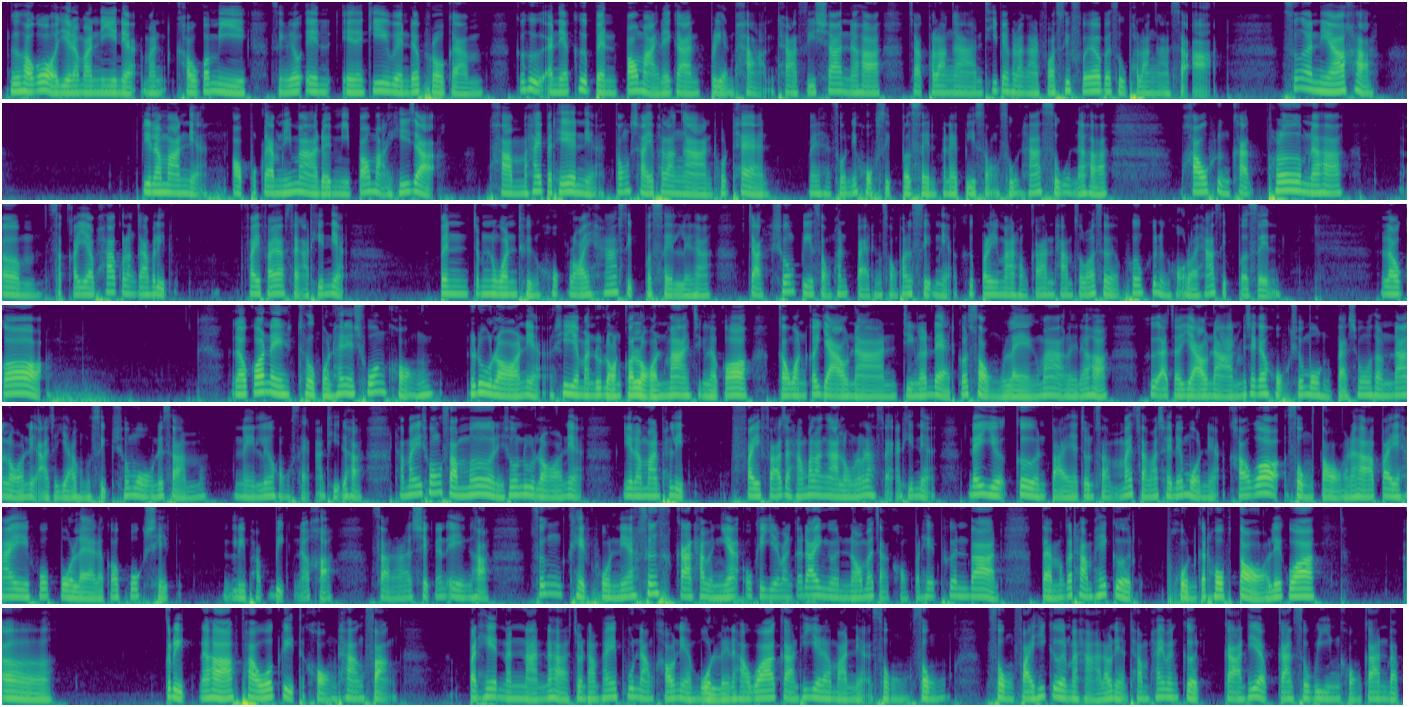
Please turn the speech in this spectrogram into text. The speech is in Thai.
คือเขาก็บอกเยอรมนีเนี่ยมันเขาก็มีสิ่งเรียกว่า Energy Vendor Program ก็คืออันนี้คือเป็นเป้าหมายในการเปลี่ยนผ่าน transition นะคะ จากพลังงานที่เป็นพลังงาน fossil fuel ไปสู่พลังงานสะอาด ซึ่งอันนี้ค่ะเยอรมันเนี่ย ออกโปรแกรมนี้มาโดยมีเป้าหมายที่จะ ทำให้ประเทศเนี่ย ต้องใช้พลังงานทดแทนในส่วนที่ 60%ภายในปี 2050 นะคะ เขาถึงขัดเพิ่มนะคะศักยภาพกำลังการผลิตไฟฟ้าจากแสงอาทิตย์เนี่ย เป็นจำนวนถึง 650%เลยนะ จากช่วงปี 2008 ถึง 2010 เนี่ย คือปริมาณของการทำโซลาร์เซลล์เพิ่มขึ้นถึง 650%แล้วก็ แล้วก็ในส่งผลให้ในช่วงของ ฤดูร้อนเนี่ยที่เยอรมันฤดูร้อนก็ร้อนมาก จริงแล้วก็กลางวันก็ยาวนาน จริงแล้วแดดก็ส่องแรงมากเลยนะคะ คืออาจจะยาวนานไม่ใช่แค่6ชั่วโมงถึง8ชั่วโมงสำหรับหน้าร้อนเนี่ยอาจจะยาวถึง 10 ชั่วโมงด้วยซ้ำในเรื่องของแสงอาทิตย์ค่ะทำให้ช่วงซัมเมอร์ในช่วงฤดูร้อนเนี่ยเยอรมันผลิตไฟฟ้าจากทั้งพลังงานลมและแสงอาทิตย์เนี่ยได้เยอะเกินไปจนไม่สามารถใช้ได้หมดเนี่ยเขาก็ส่งต่อนะคะไปให้พวกโปแลนด์แล้วก็พวกเช็กรีพับบิกนะคะสาธารณเช็กนั่นเองค่ะ ซึ่งเหตุผลเนี้ยซึ่งการทำอย่างเงี้ยโอเคเยอรมันก็ได้เงินเนาะมาจากของประเทศเพื่อนบ้าน แต่มันก็ทำให้เกิดผลกระทบต่อเรียกว่าเอ่อกริดนะคะ power grid ของทางฝั่งประเทศนั้นๆนะคะจนทำให้ผู้นำเขาเนี่ยบ่นเลยนะคะว่าการที่เยอรมันเนี่ยส่งส่งส่งไฟที่เกินมาหาแล้วเนี่ยทำให้มันเกิดการที่แบบการสวิงของการแบบ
